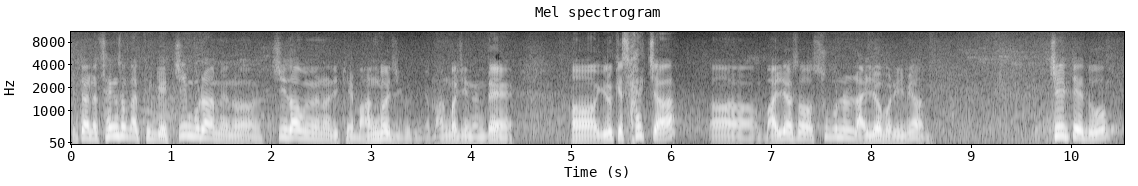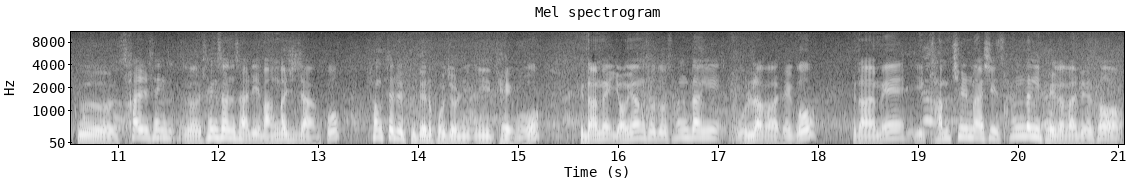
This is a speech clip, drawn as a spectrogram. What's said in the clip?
일단은 생선 같은 게 찜을 하면은 찌다 보면은 이렇게 망가지거든요. 망가지는데 어 이렇게 살짝 어 말려서 수분을 날려버리면 찔 때도 그살 생, 그 생선살이 망가지지 않고 형태를 그대로 보존이 되고 그 다음에 영양소도 상당히 올라가 되고 그 다음에 이 감칠맛이 상당히 배가가 돼서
